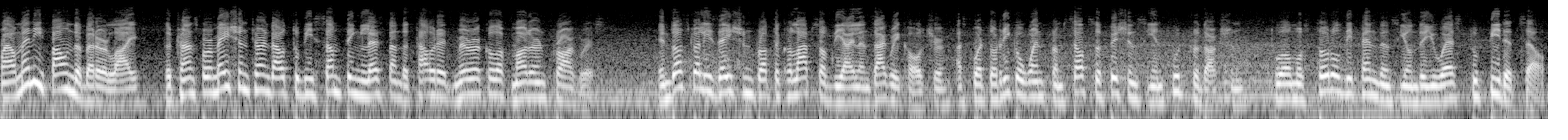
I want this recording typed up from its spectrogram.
While many found a better life, the transformation turned out to be something less than the touted miracle of modern progress. Industrialization brought the collapse of the island's agriculture as Puerto Rico went from self-sufficiency in food production to almost total dependency on the U.S. to feed itself.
